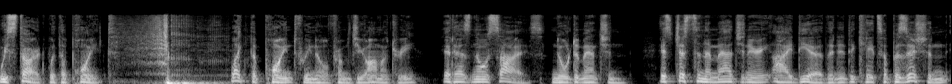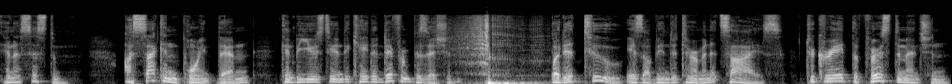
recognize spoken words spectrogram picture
We start with a point. Like the point we know from geometry, it has no size, no dimension. It's just an imaginary idea that indicates a position in a system. A second point, then, can be used to indicate a different position. But it too is of indeterminate size. To create the first dimension,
